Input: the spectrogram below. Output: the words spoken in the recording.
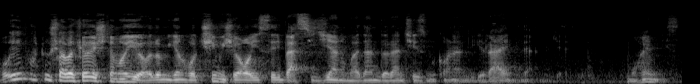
این تو شبکه های اجتماعی حالا میگن خب چی میشه؟ آقا یه سری بسیجی هن اومدن دارن چیز می‌کنن دیگه رأی میدن دیگه. مهم نیست.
